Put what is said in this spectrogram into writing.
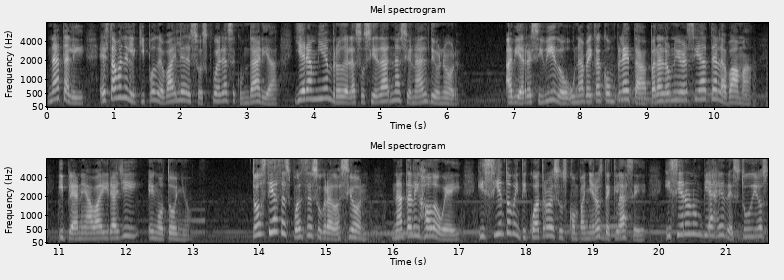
Natalie estaba en el equipo de baile de su escuela secundaria y era miembro de la Sociedad Nacional de Honor. Había recibido una beca completa para la Universidad de Alabama y planeaba ir allí en otoño. Dos días después de su graduación, Natalie Holloway y 124 de sus compañeros de clase hicieron un viaje de estudios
